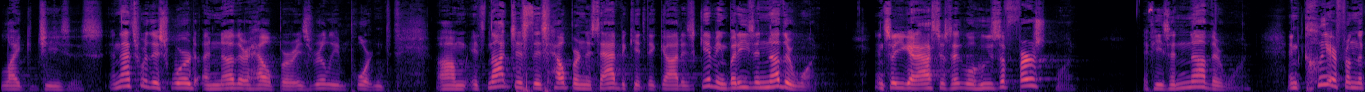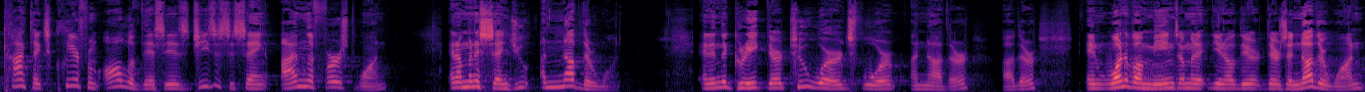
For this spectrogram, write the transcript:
like Jesus. And that's where this word, another helper, is really important. Um, it's not just this helper and this advocate that God is giving, but he's another one. And so you got to ask yourself, well, who's the first one? If he's another one. And clear from the context, clear from all of this is Jesus is saying, I'm the first one, and I'm going to send you another one. And in the Greek, there are two words for another, other. And one of them means I'm going to, you know, there, there's another one,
